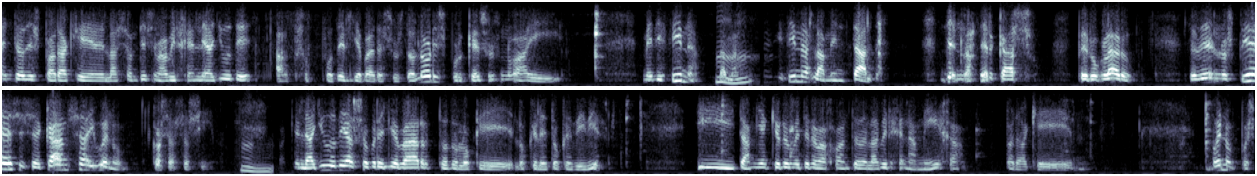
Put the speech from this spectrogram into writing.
Entonces, para que la Santísima Virgen le ayude a poder llevar esos dolores, porque esos no hay medicina. La mejor medicina es la mental, de no hacer caso. Pero claro, le duelen los pies y se cansa y bueno, cosas así Mm, que le ayude a sobrellevar todo lo que lo que le toque vivir. Y también quiero meter bajo ante de la Virgen a mi hija para que bueno, pues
